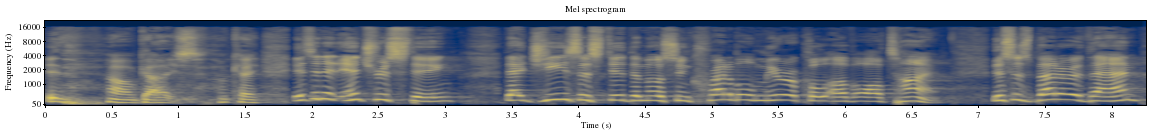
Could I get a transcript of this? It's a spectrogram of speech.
Pass Oh, guys, okay. Isn't it interesting that Jesus did the most incredible miracle of all time? This is better than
